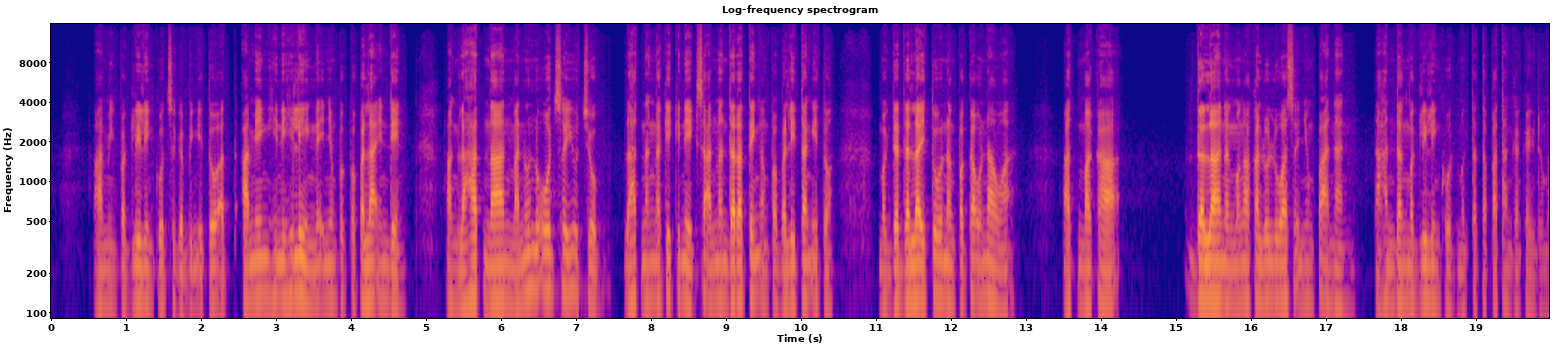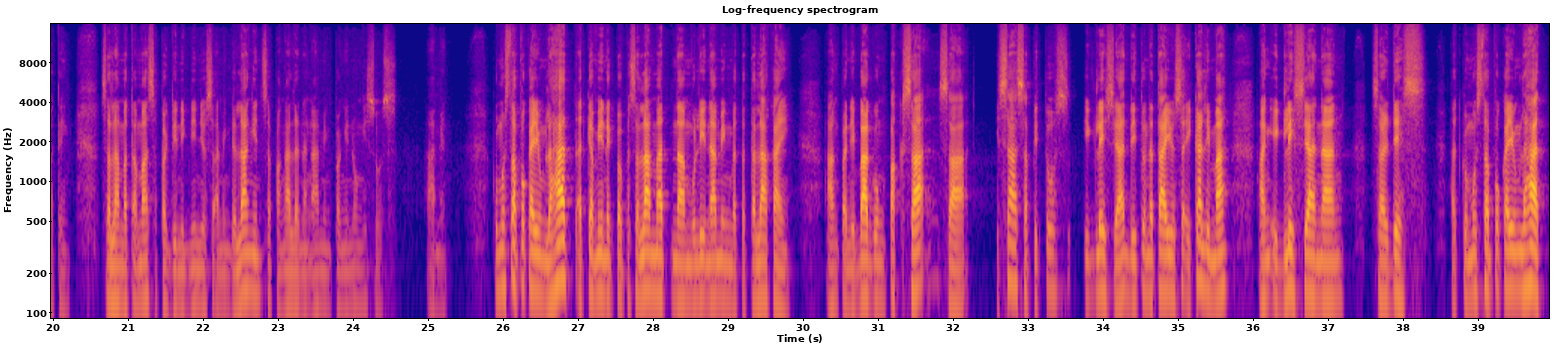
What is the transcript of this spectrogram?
aming paglilingkod sa gabing ito at aming hinihiling na inyong pagpapalain din ang lahat na manunood sa YouTube, lahat ng nakikinig saan man darating ang pabalitang ito, magdadala ito ng pagkaunawa at makadala ng mga kaluluwa sa inyong paanan na handang maglilingkod, magtatapat hanggang kayo dumating. Salamat Ama sa pagdinig ninyo sa aming dalangin sa pangalan ng aming Panginoong Hesus. Amen. Kumusta po kayong lahat at kami nagpapasalamat na muli naming matatalakay ang panibagong paksa sa isa sa pitos iglesia. Dito na tayo sa ikalima, ang iglesia ng Sardes. At kumusta po kayong lahat?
